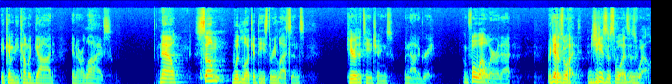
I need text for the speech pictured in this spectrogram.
it can become a God in our lives. Now, some would look at these three lessons, hear the teachings, and not agree. I'm full well aware of that. But guess what? Jesus was as well.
